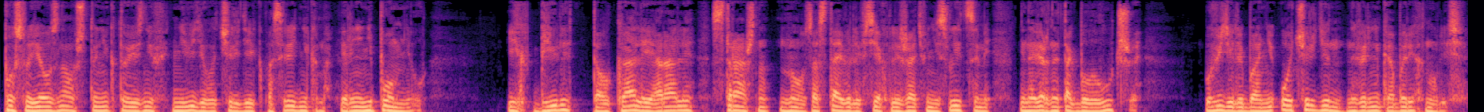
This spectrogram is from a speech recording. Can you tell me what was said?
После я узнал, что никто из них не видел очередей к посредникам, вернее, не помнил. Их били, толкали и орали страшно, но заставили всех лежать вниз лицами, и, наверное, так было лучше. Увидели бы они очереди, наверняка бы рехнулись.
